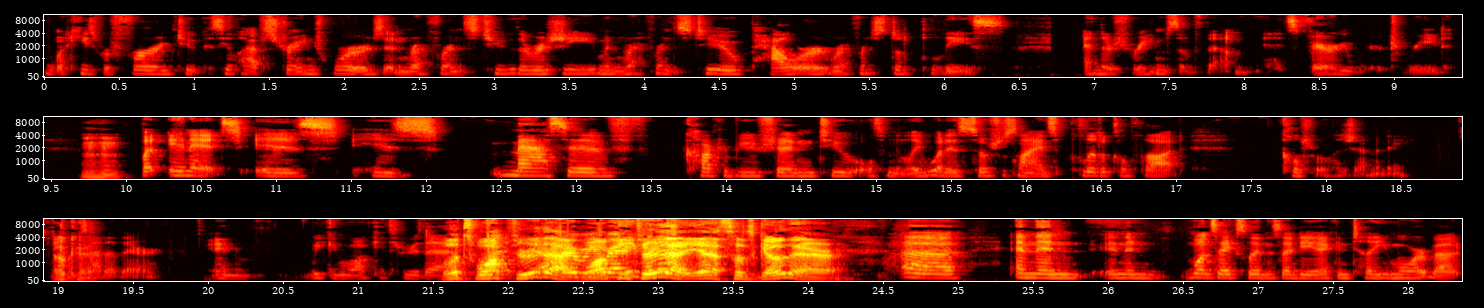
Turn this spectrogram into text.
what he's referring to because he'll have strange words in reference to the regime, in reference to power, in reference to the police, and there's reams of them, and it's very weird to read. Mm-hmm. But in it is his massive contribution to ultimately what is social science, political thought, cultural hegemony. Comes Okay. out of there, and we can walk you through that. Let's walk But- through that. Walk you through that? Yes, let's go there. Uh, and then and then once I explain this idea, I can tell you more about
